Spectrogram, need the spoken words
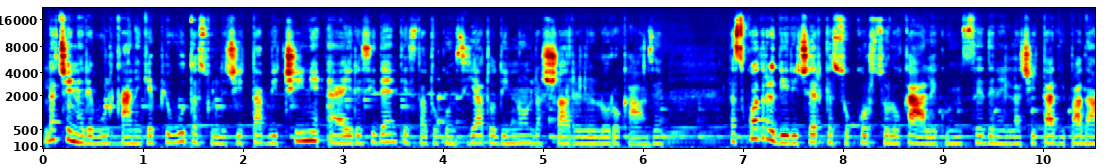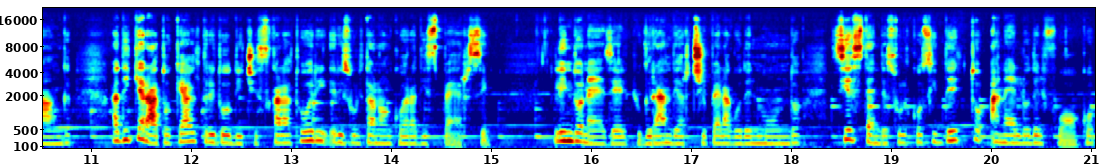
La cenere vulcanica è piovuta sulle città vicine e ai residenti è stato consigliato di non lasciare le loro case. La squadra di ricerca e soccorso locale, con sede nella città di Padang, ha dichiarato che altri 12 scalatori risultano ancora dispersi. L'Indonesia, il più grande arcipelago del mondo, si estende sul cosiddetto anello del fuoco,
